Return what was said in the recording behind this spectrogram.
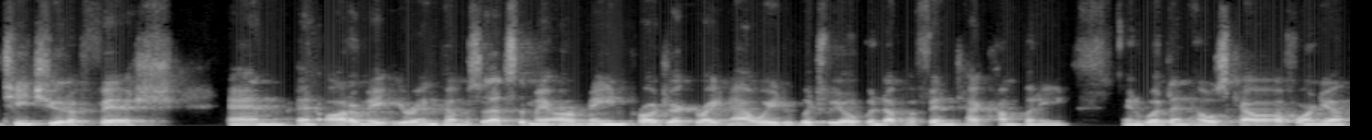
teach you to fish, and and automate your income. So that's the our main project right now, we, which we opened up a fintech company in Woodland Hills, California,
